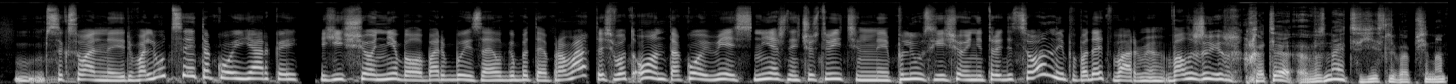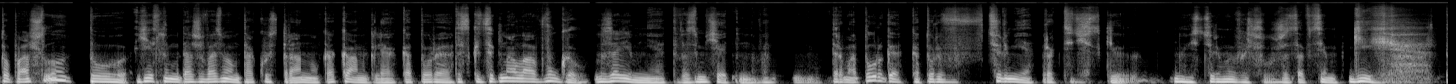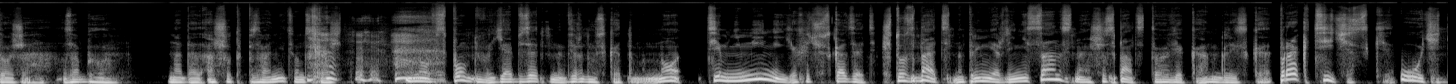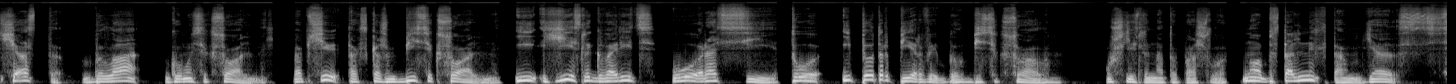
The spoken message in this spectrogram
сексуальной революции такой яркой, еще не было борьбы за ЛГБТ права. То есть вот он такой весь нежный, чувствительный, плюс еще и нетрадиционный, попадает в армию, в Алжир. Хотя, вы знаете, если вообще на то пошло, то если мы даже возьмем такую страну, как Англия, которая, так сказать, загнала в угол, назови мне этого замечательного драматурга, который в тюрьме практически, ну, из тюрьмы вышел уже совсем гей тоже, забыла. Надо Ашоту позвонить, он скажет. Но вспомню, я обязательно вернусь к этому. Но тем не менее, я хочу сказать, что знать, например, ренессансная 16 века английская практически очень часто была гомосексуальной. Вообще, так скажем, бисексуальной. И если говорить о России, то и Петр Первый был бисексуалом. Уж если на то пошло. Но об остальных там я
